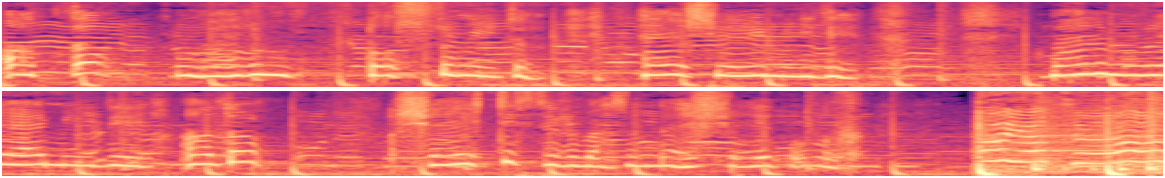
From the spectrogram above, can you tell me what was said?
Atam benim dostum idi. Her şeyim idi. Benim rüyam idi. Adam şehitlik zirvəsində şehit olur. Hayata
